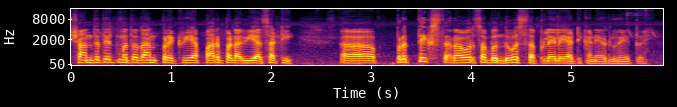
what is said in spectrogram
शांततेत मतदान प्रक्रिया पार पडावी यासाठी प्रत्येक स्तरावरचा बंदोबस्त आपल्याला या ठिकाणी आढळून येतो आहे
